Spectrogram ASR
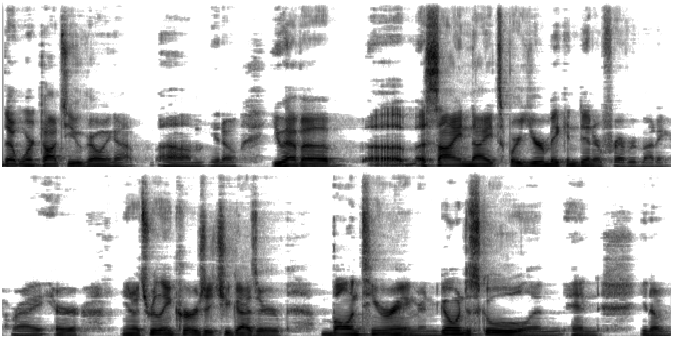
that weren't taught to you growing up. Um, you know, you have a, a assigned nights where you're making dinner for everybody, right? You're, you know, it's really encouraged that you guys are volunteering and going to school and and you know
